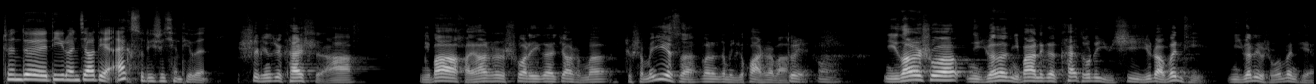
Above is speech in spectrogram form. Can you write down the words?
针对第一轮焦点，X 律师请提问。视频最开始啊，你爸好像是说了一个叫什么，就什么意思？问了这么一句话是吧？对，嗯。你当时说你觉得你爸那个开头的语气有点问题，你觉得有什么问题？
